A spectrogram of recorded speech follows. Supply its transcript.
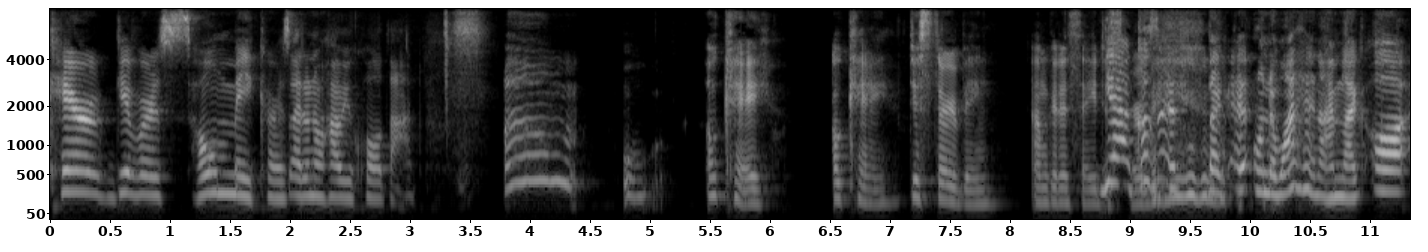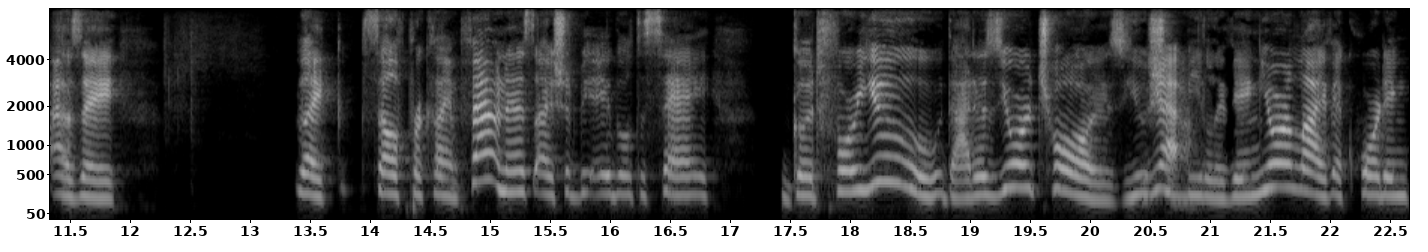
caregivers, homemakers. I don't know how you call that. Um. Okay. Okay. Disturbing. I'm gonna say Yeah, because like uh, on the one hand, I'm like, oh, as a like self-proclaimed feminist, I should be able to say, good for you. That is your choice. You Yeah. should be living your life according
